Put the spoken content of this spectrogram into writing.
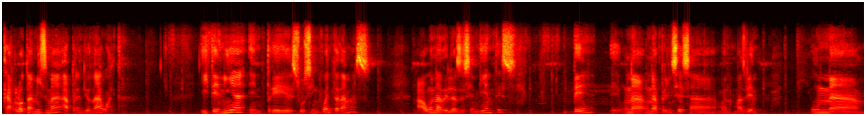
Carlota misma aprendió náhuatl y tenía entre sus 50 damas a una de las descendientes de eh, una, princesa, bueno, más bien una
